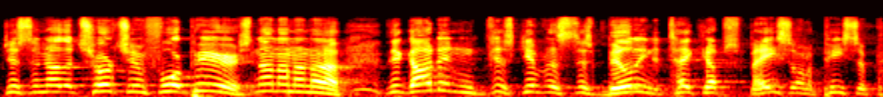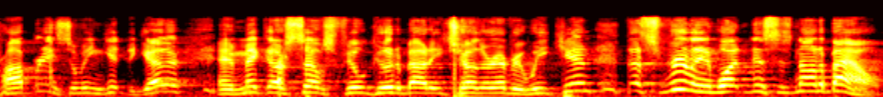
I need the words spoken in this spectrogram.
just another church in Fort Pierce. No, no, no, no. God didn't just give us this building to take up space on a piece of property so we can get together and make ourselves feel good about each other every weekend. That's really what this is not about.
